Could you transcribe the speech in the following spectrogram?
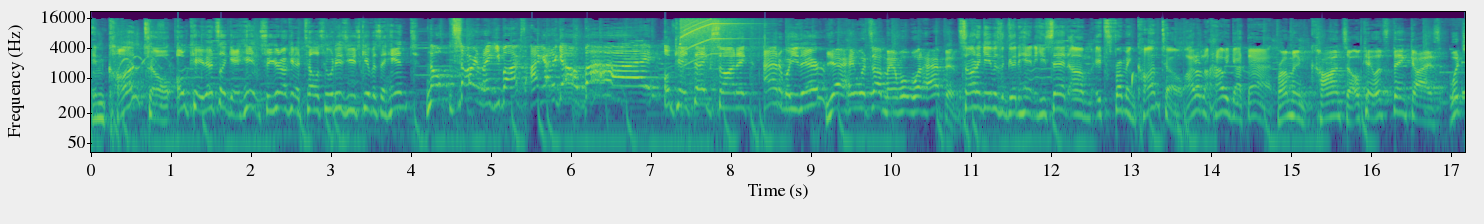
Encanto? Okay, that's like a hint, so you're not gonna tell us who it is, you just give us a hint? Nope, sorry, Lanky Box, I gotta go, bye! Okay, thanks, Sonic. Adam, are you there? Yeah, hey, what's up, man? What, what happened? Sonic gave us a good hint. He said, um, it's from Encanto. I don't know how he got that. From Encanto. Okay, let's think, guys. Which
